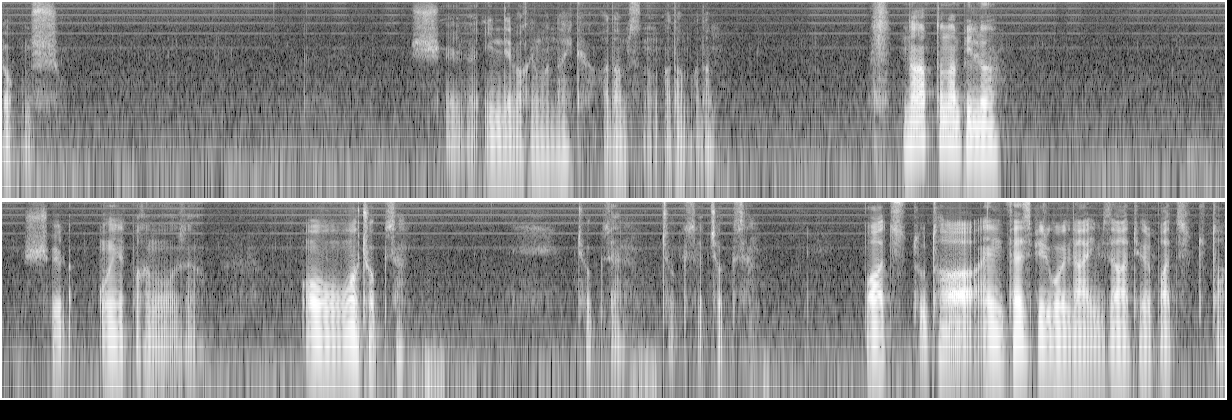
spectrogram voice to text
Yokmuş. Şöyle indir bakayım Van Dijk. Adamsın adam adam. Ne yaptın lan Pilo? Şöyle oynat bakayım Oğuz'a. Oo çok güzel. Çok güzel. Çok güzel. Çok güzel. Batistuta enfes bir gol daha imza atıyor Batistuta.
